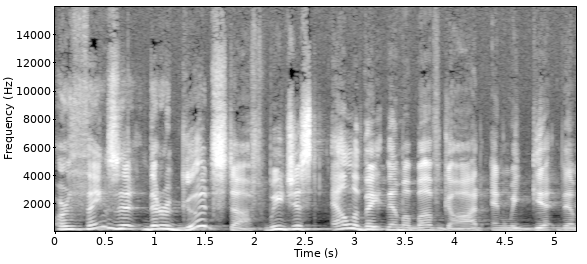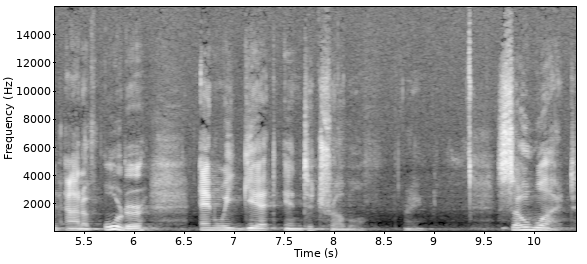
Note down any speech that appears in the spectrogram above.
are things that, that are good stuff. We just elevate them above God and we get them out of order and we get into trouble, right? So what?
